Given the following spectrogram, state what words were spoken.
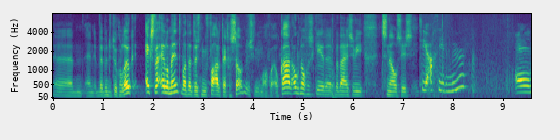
Eh, en we hebben natuurlijk een leuk extra element. Want dat is nu vader tegen zoon. Dus jullie mogen elkaar ook nog eens een keer bewijzen wie het snelst is. Zie je achter je de muur? En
